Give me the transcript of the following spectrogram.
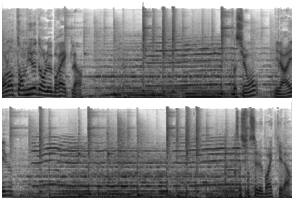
On l'entend mieux dans le break là. Attention, il arrive. Attention, c'est le break qui est là.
